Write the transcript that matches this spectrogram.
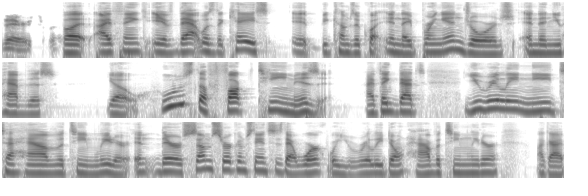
very surprised. But I think if that was the case, it becomes a question. And they bring in George, and then you have this, yo, who's the fuck team is it? I think that's you really need to have a team leader, and there are some circumstances that work where you really don't have a team leader. Like I,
